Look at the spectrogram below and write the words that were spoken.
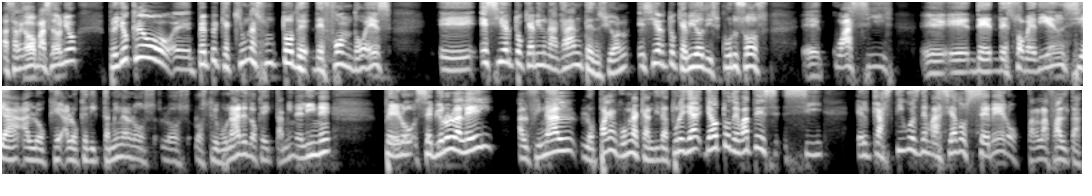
a Salgado Macedonio. Pero yo creo, eh, Pepe, que aquí un asunto de, de fondo es, eh, es cierto que ha habido una gran tensión, es cierto que ha habido discursos eh, cuasi eh, de desobediencia a lo que, a lo que dictaminan los, los, los tribunales, lo que dictamina el INE, pero se violó la ley, al final lo pagan con una candidatura. Ya, ya otro debate es si el castigo es demasiado severo para la falta.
